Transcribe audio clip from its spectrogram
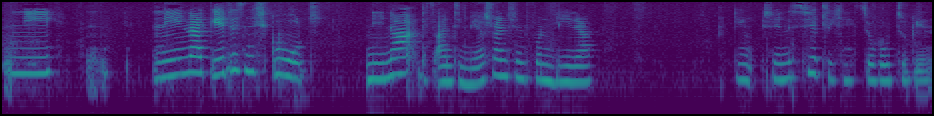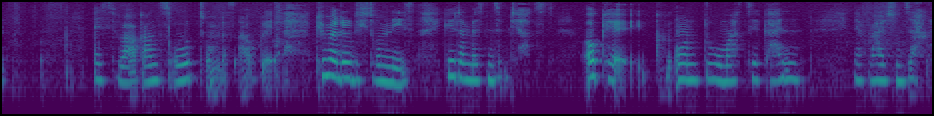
Ni, Nina geht es nicht gut. Nina, das alte Meerschweinchen von Lina, ging, schien es wirklich nicht so gut zu gehen. Es war ganz rot um das Auge. Kümmer du dich drum, Nils. Geht am besten zum Tierarzt. Okay, und du machst hier keine falschen Sachen,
